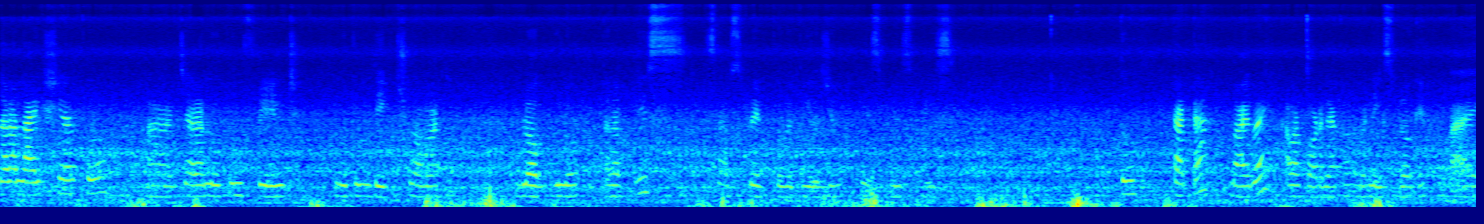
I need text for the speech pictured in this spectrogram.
তারা লাইক শেয়ার করো। আর যারা নতুন ফ্রেন্ড নতুন দেখছ আমার ব্লগগুলো, তারা প্লিজ সাবস্ক্রাইব করে দিও যে প্লিজ প্লিজ প্লিজ তো টাটা বাই বাই আবার পরে দেখা হবে নেক্সট ব্লগে বাই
